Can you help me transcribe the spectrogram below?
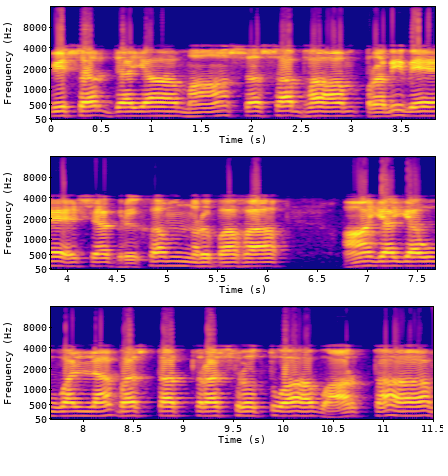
विसर्जयामास सभां प्रविवेशगृहं नृपः आययौ वल्लभस्तत्र श्रुत्वा वार्तां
